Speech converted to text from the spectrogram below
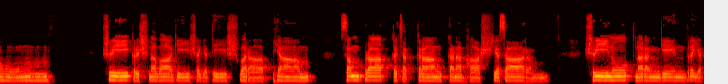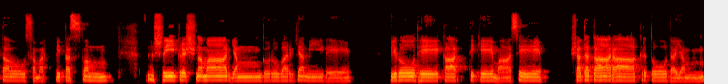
ॐ श्रीकृष्णवागीशयतीश्वराभ्यां सम्प्राप्तचक्राङ्कणभाष्यसारम् श्रीनूत्नरङ्गेन्द्रयतौ समर्पितस्वम् श्रीकृष्णमार्यं गुरुवर्यमीडे विरोधे कार्तिके मासे शतताराकृतोदयम्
